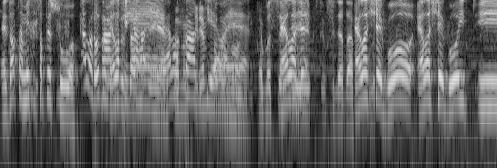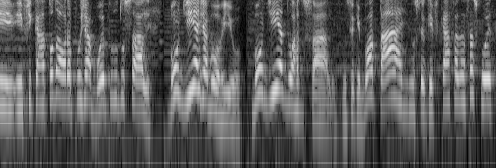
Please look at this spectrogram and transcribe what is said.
É exatamente essa pessoa. Ela Todo sabe ela quem fica- é, é, ela só não sabe que ela é. É você Ela mesmo, já- seu filho da Ela puta. chegou, ela chegou e, e, e ficava toda hora pro Jabô e pro Dudu Salles. Bom dia, Jabô Rio. Bom dia, Eduardo Salles. Não sei o que. Boa tarde, não sei o que. Ficava fazendo essas coisas.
